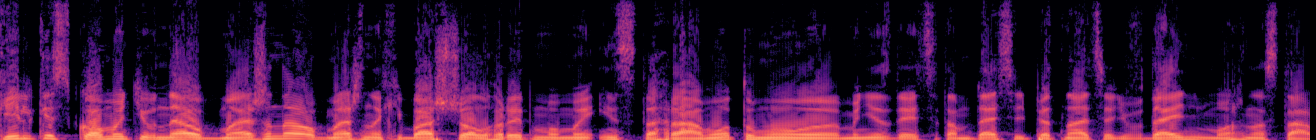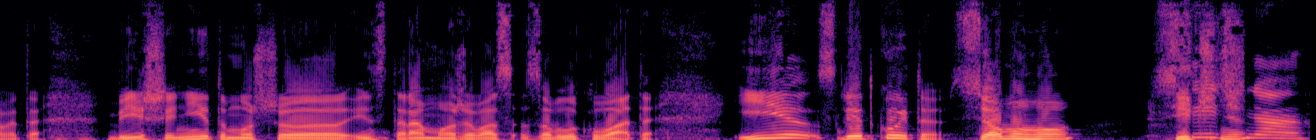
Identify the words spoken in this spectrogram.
Кількість коментів не обмежена, обмежена хіба що алгоритмами інстаграму, тому мені здається, там 10-15 в день можна ставити. Більше ні, тому що інстаграм може вас заблокувати. І слідкуйте 7 січня. Січня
